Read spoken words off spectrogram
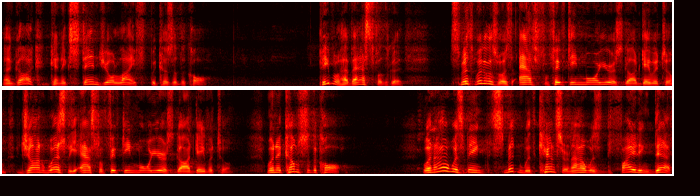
And God can extend your life because of the call. People have asked for the good. Smith Wigglesworth asked for 15 more years. God gave it to him. John Wesley asked for 15 more years. God gave it to him. When it comes to the call, when I was being smitten with cancer and I was fighting death,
